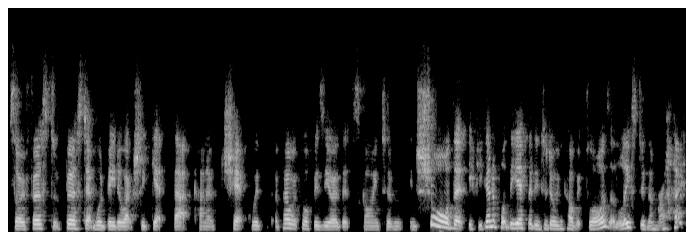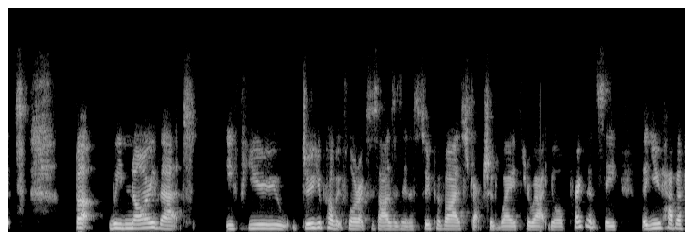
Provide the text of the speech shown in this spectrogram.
So first first step would be to actually get that kind of check with a pelvic floor physio that's going to ensure that if you're going to put the effort into doing pelvic floors, at least do them right. but we know that if you do your pelvic floor exercises in a supervised, structured way throughout your pregnancy, that you have a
